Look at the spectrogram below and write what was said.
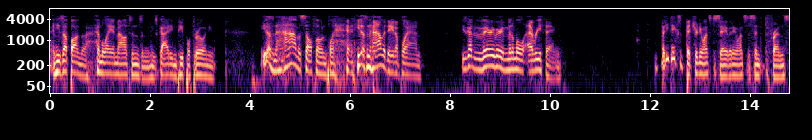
And he's up on the Himalayan mountains and he's guiding people through, and he, he doesn't have a cell phone plan. he doesn't have a data plan. He's got very, very minimal everything. But he takes a picture and he wants to save it. He wants to send it to friends.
